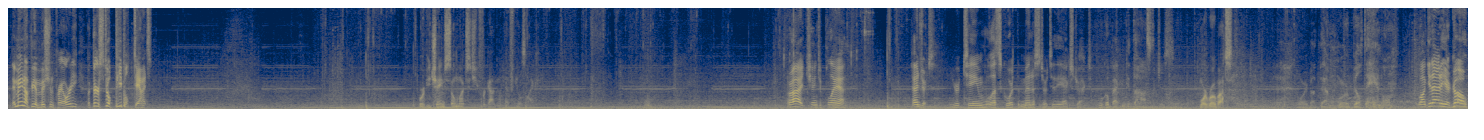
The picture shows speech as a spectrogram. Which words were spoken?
They may not be a mission priority, but they're still people, damn it! Or have you changed so much that you've forgotten what that feels like? All right, change of plan. Hendricks, your team will escort the minister to the extract. We'll go back and get the hostages. More robots. Don't worry about them. We were built to handle them. Come on, get out of here. Go!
